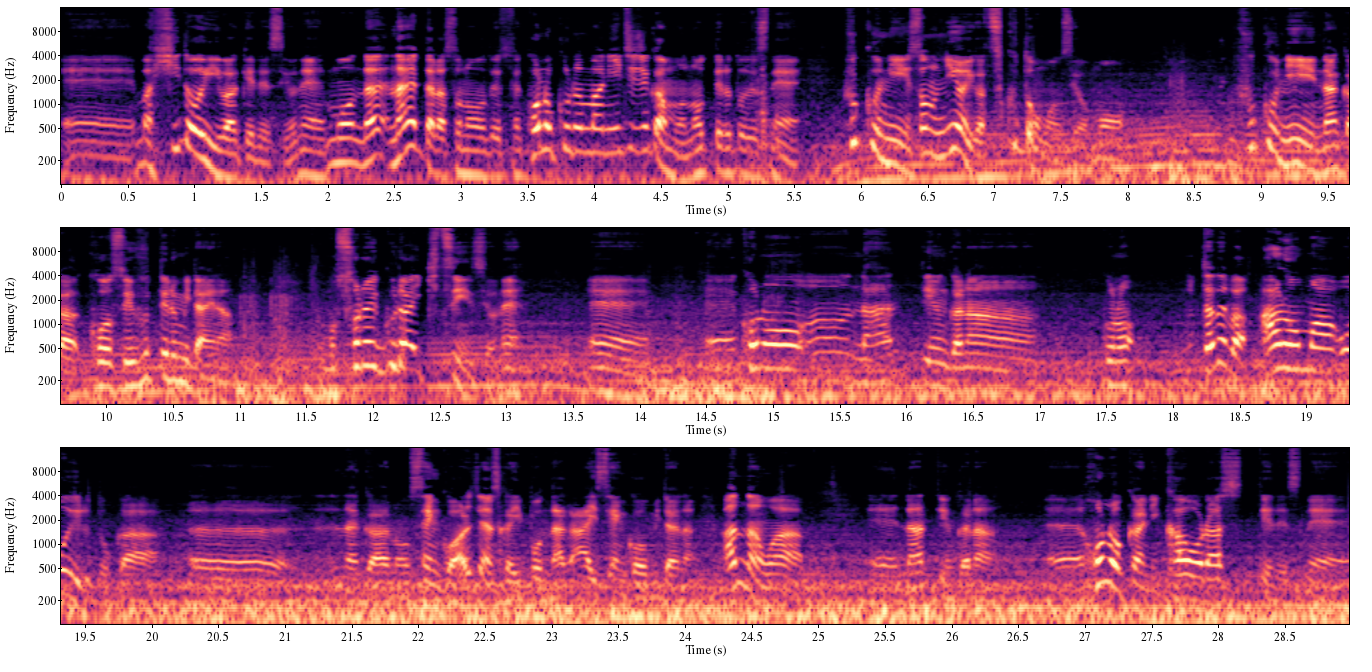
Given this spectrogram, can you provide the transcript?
えー、まあ、ひどいわけですよね。もうな、なんやったらそのですね、この車に1時間も乗ってるとですね、服にその匂いがつくと思うんですよ、もう。服になんか香水振ってるみたいな。もうそれぐらいきついんですよね。えー、えー、この、なんていうんかな、この、例えばアロマオイルとか、えー、なんかあの、線香あるじゃないですか、一本長い線香みたいな。あんなんは、えー、ていうんかな、えー、ほのかに香らしてですね、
